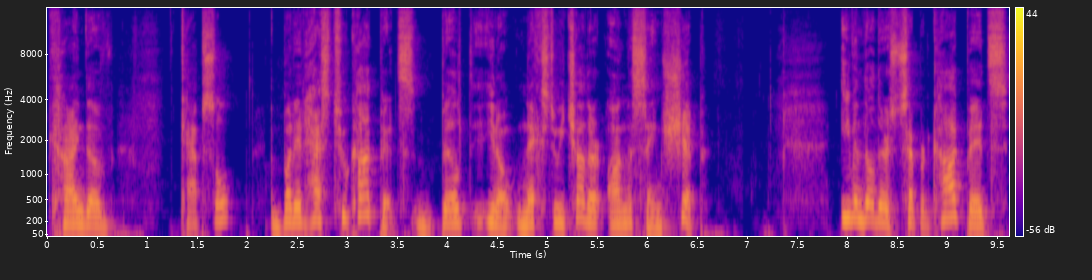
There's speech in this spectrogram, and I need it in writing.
kind of capsule, but it has two cockpits built, you know, next to each other on the same ship. Even though they're separate cockpits,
